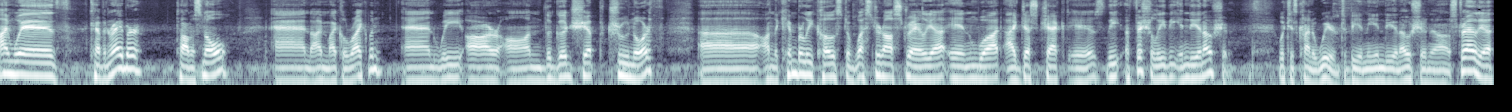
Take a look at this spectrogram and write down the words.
I'm with Kevin Raber, Thomas Knoll, and I'm Michael Reichmann, and we are on the good ship True North. Uh, on the Kimberley coast of Western Australia, in what I just checked is the officially the Indian Ocean, which is kind of weird to be in the Indian Ocean in Australia.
